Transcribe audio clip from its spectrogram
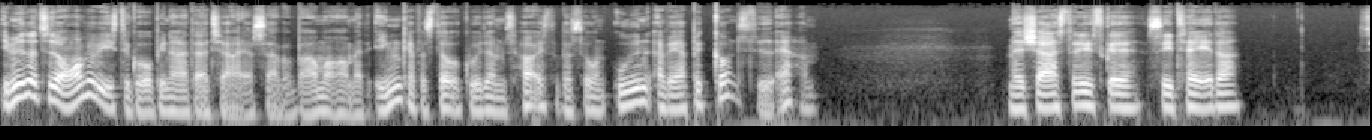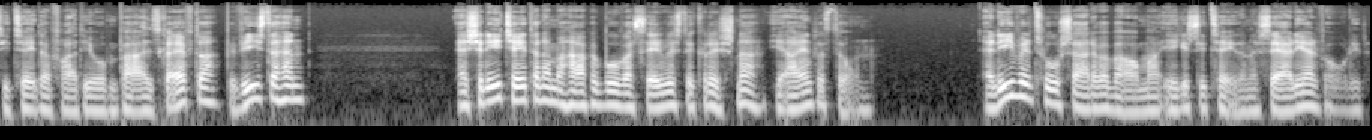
I midlertid overbeviste Gopinath Acharya Sarvabhauma om, at ingen kan forstå guddommens højeste person uden at være begunstiget af ham. Med shastriske citater, citater fra de åbenbare skrifter, beviste han, at Shri Chaitanya Mahaprabhu var selveste Krishna i egen forståen. Alligevel tog Sarva ikke citaterne særlig alvorligt.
